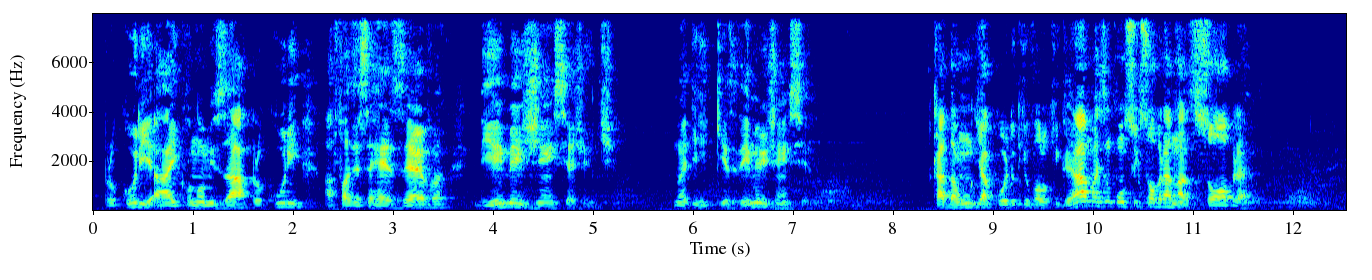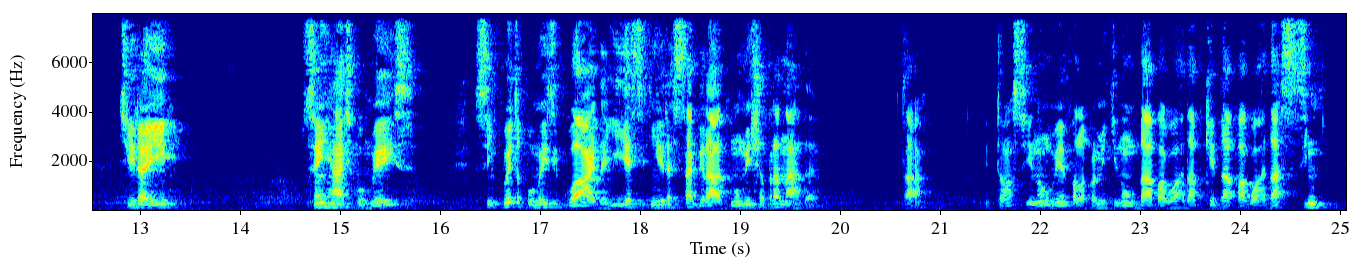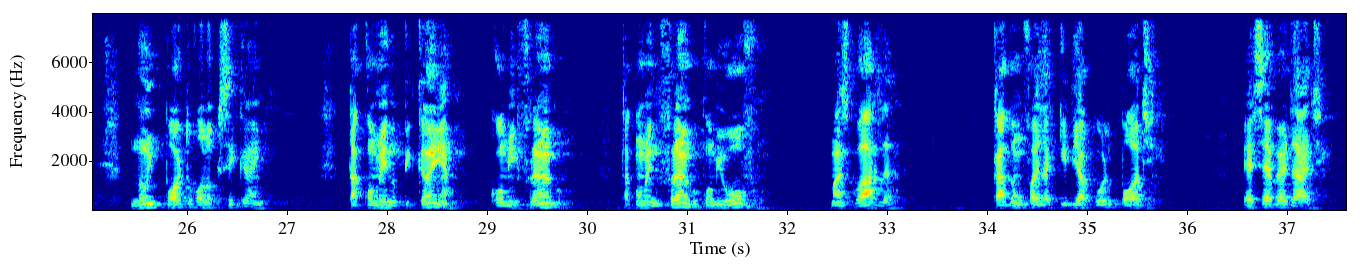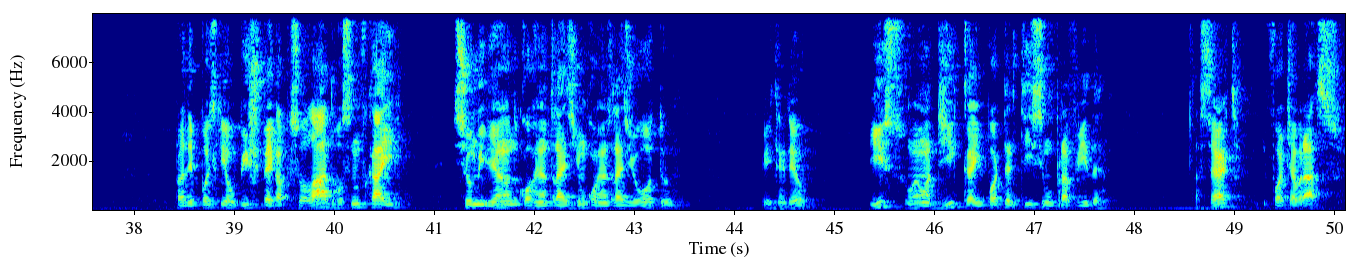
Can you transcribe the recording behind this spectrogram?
procure a economizar, procure a fazer essa reserva de emergência, gente. Não é de riqueza, é de emergência. Cada um de acordo com o valor que ganha. Ah, mas não consigo sobrar nada. Sobra. Tira aí 100 reais por mês, 50 por mês e guarda. E esse dinheiro é sagrado, não mexa para nada, tá? Então assim, não venha falar para mim que não dá para guardar, porque dá para guardar sim. Não importa o valor que você ganhe. Tá comendo picanha? Come frango. Tá comendo frango? Come ovo. Mas guarda. Cada um faz aquilo de acordo pode. Essa é a verdade. Para depois que o bicho pegar pro seu lado, você não ficar aí se humilhando, correndo atrás de um, correndo atrás de outro. Entendeu? Isso é uma dica importantíssima para a vida. Tá certo? Um forte abraço.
